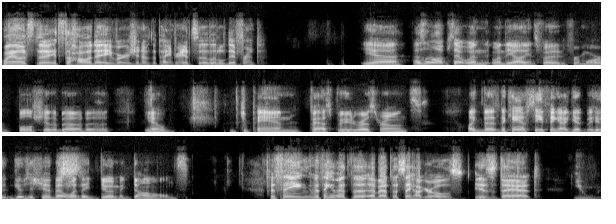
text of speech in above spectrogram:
Well, it's the it's the holiday version of the Pain Train. It's a little different. Yeah, I was a little upset when when the audience voted for more bullshit about uh, you know, Japan fast food restaurants. Like the the KFC thing I get, but who gives a shit about what they do at McDonald's? The thing the thing about the about the How Girls is that you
